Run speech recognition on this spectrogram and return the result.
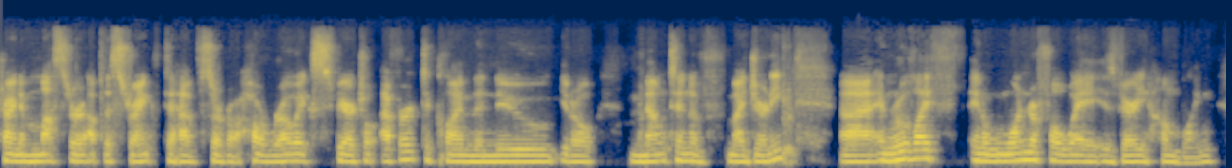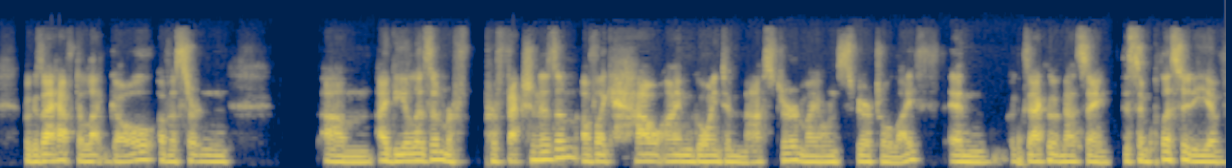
trying to muster up the strength to have sort of a heroic spiritual effort to climb the new, you know, mountain of my journey. Uh, and Rule of Life, in a wonderful way, is very humbling because I have to let go of a certain um, idealism or perfectionism of like how I'm going to master my own spiritual life. And exactly what Matt's saying the simplicity of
